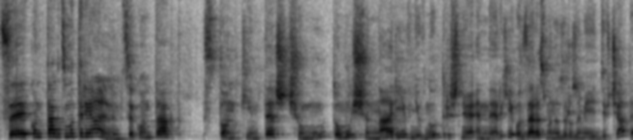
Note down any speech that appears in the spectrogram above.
Це контакт з матеріальним, це контакт з тонким теж чому? Тому що на рівні внутрішньої енергії, от зараз мене зрозуміють дівчата,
